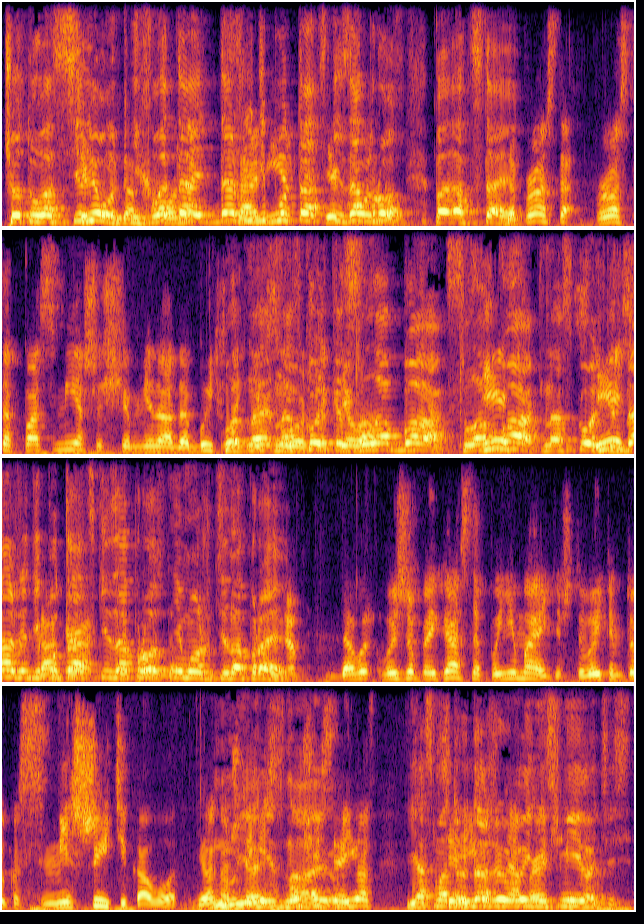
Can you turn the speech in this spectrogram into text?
Что-то у вас силенок не хватает, он, даже совет, депутатский секунду. запрос отставить. Да просто, просто посмешищем не надо быть вот на, Насколько делах. слабак, слабак, здесь, насколько. Здесь даже депутатский раз, запрос секунду. не можете направить. Да, да вы, вы же прекрасно понимаете, что вы этим только смешите кого-то. Дело ну, том, я не знаю. Серьез, я смотрю, даже вы не смеетесь.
